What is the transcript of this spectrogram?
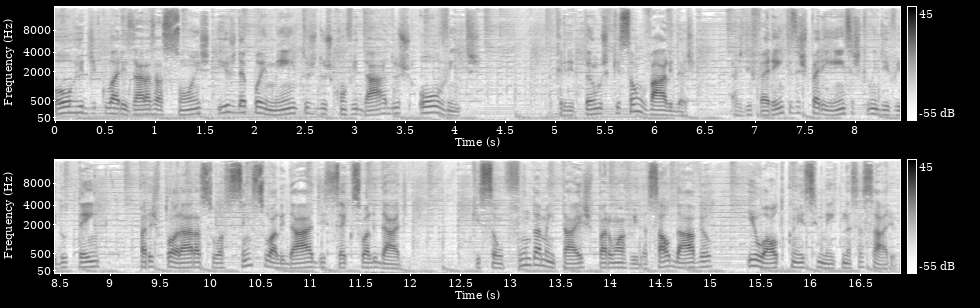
ou ridicularizar as ações e os depoimentos dos convidados ou ouvintes. Acreditamos que são válidas as diferentes experiências que o indivíduo tem para explorar a sua sensualidade e sexualidade, que são fundamentais para uma vida saudável e o autoconhecimento necessário.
